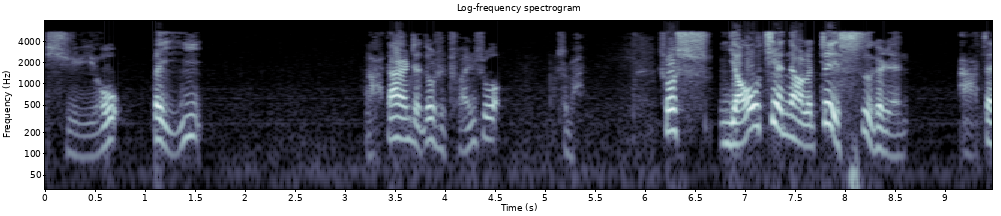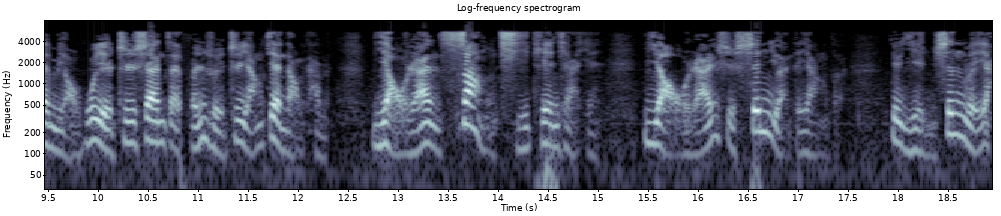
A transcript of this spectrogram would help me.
许由、贝衣啊，当然这都是传说，是吧？说尧见到了这四个人啊，在渺孤叶之山，在汾水之阳见到了他们，杳然丧其天下焉。杳然是深远的样子，就引申为啊，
